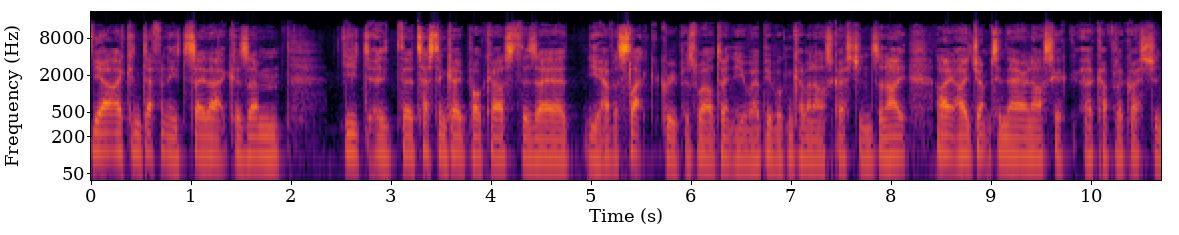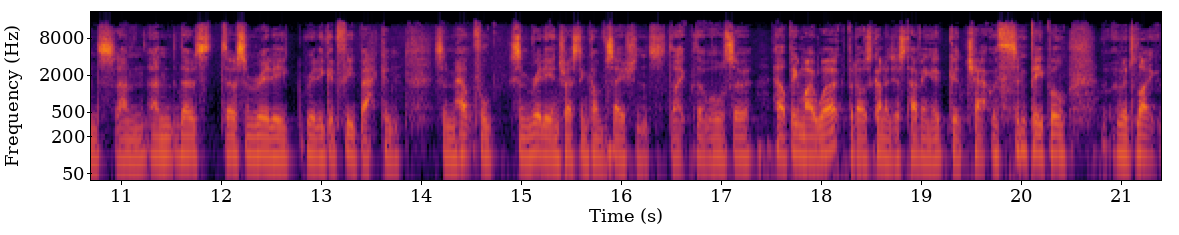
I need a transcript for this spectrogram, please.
Yeah, I can definitely say that because um, You, uh, the Test and Code podcast, there's a you have a Slack group as well, don't you, where people can come and ask questions. And I, I, I jumped in there and asked a, a couple of questions, um, and there was there was some really really good feedback and some helpful, some really interesting conversations, like that were also helping my work. But I was kind of just having a good chat with some people with like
